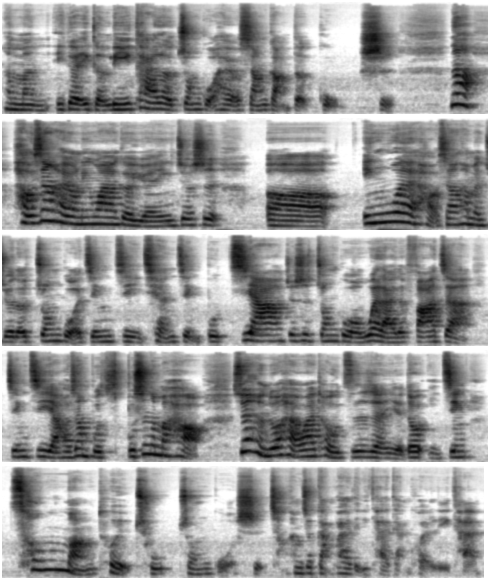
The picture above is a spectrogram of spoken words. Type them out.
他们一个一个离开了中国还有香港的股市。那好像还有另外一个原因，就是呃，因为好像他们觉得中国经济前景不佳，就是中国未来的发展。经济啊，好像不不是那么好，所以很多海外投资人也都已经匆忙退出中国市场，他们就赶快离开，赶快离开。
